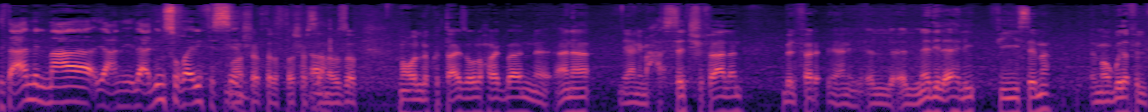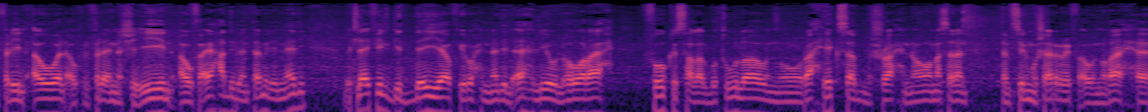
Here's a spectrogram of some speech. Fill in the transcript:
بتتعامل مع يعني لاعبين صغيرين في السن. 12 13 سنة آه. بالظبط. ما هو اللي كنت عايز أقوله لحضرتك بقى إن أنا يعني ما حسيتش فعلا بالفرق. يعني ال- النادي الأهلي فيه سمة موجودة في الفريق الأول أو في الفرق الناشئين أو في أي حد بينتمي للنادي بتلاقي فيه الجدية وفي روح النادي الأهلي واللي هو رايح فوكس على البطولة وإنه رايح يكسب مش رايح إن هو مثلا تمثيل مشرف أو إنه رايح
